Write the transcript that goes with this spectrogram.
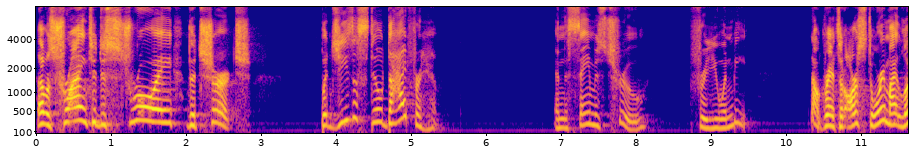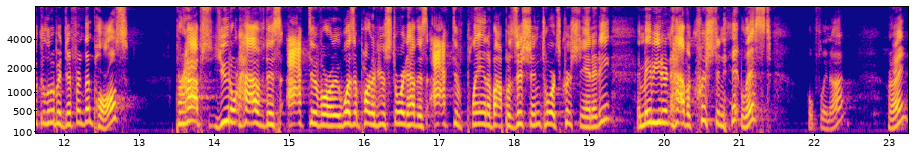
that was trying to destroy the church. But Jesus still died for him. And the same is true for you and me. Now, granted, our story might look a little bit different than Paul's. Perhaps you don't have this active, or it wasn't part of your story to have this active plan of opposition towards Christianity. And maybe you didn't have a Christian hit list. Hopefully not, right?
